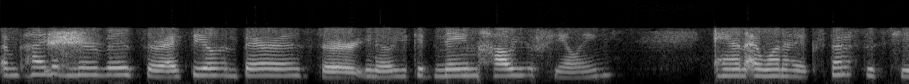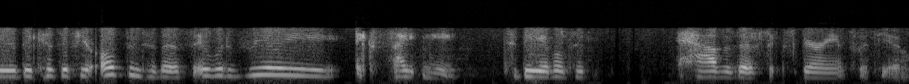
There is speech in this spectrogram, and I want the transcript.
I'm kind of nervous, or I feel embarrassed, or you know, you could name how you're feeling. And I want to express this to you because if you're open to this, it would really excite me to be able to have this experience with you.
